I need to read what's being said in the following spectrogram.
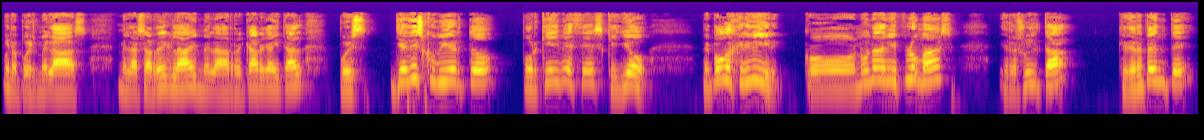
Bueno, pues me las, me las arregla y me las recarga y tal. Pues ya he descubierto por qué hay veces que yo me pongo a escribir con una de mis plumas y resulta que de repente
